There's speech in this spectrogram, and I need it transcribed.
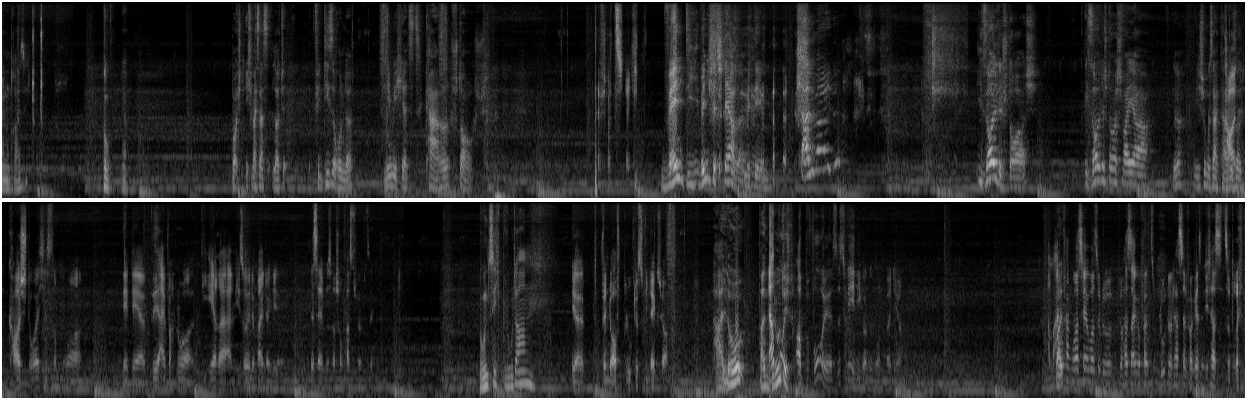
39? So, ja. Boah, ich, ich weiß das, Leute. Für diese Runde nehme ich jetzt Karl Storch. Das wird schlecht. Wenn die, wenn ich jetzt sterbe mit dem, dann meine. Isolde Storch. Isolde Storch war ja, ne, wie ich schon gesagt habe, Karl, Isolde. Karl Storch ist doch nur. Der, der will einfach nur die Ehre an Isolde weitergeben. Deshalb ist er schon fast 50. Lohnt sich Blutarm? Ja, wenn du auf blutest wie Dex, ja. Hallo? Wann Ja, blut ich? Obwohl, obwohl, es ist weniger geworden bei dir. Am Weil- Anfang war es ja immer so, du, du hast angefangen zu bluten und hast dann vergessen, die Taste zu drücken.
